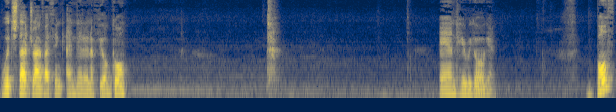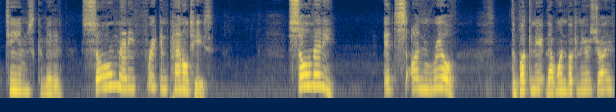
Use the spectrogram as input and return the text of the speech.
which that drive I think ended in a field goal. And here we go again. Both teams committed so many freaking penalties. So many. It's unreal. The Buccaneer that one Buccaneers drive,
